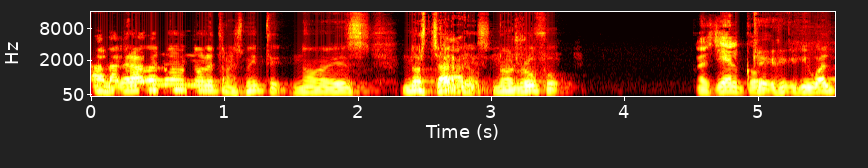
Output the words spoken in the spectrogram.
a la grada no, no le transmite. No es, no es Charles, no es Rufo. Es Yelko. Que igual,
